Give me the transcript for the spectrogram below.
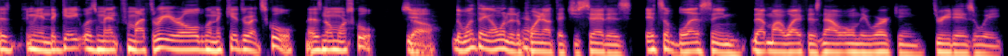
I mean, the gate was meant for my three-year-old when the kids were at school. There's no more school. So, Yeah. The one thing I wanted to Yeah. point out that you said is it's a blessing that my wife is now only working three days a week.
